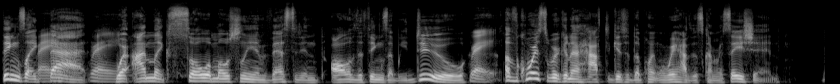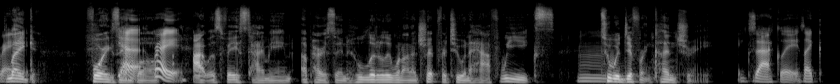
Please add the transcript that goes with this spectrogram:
things like Right, that right. where I'm like so emotionally invested in all of the things that we do. Right. Of course we're going to have to get to the point where we have this conversation. Right. Like for example, right. I was FaceTiming a person who literally went on a trip for two and a half weeks Mm, to a different country. exactly. Like,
